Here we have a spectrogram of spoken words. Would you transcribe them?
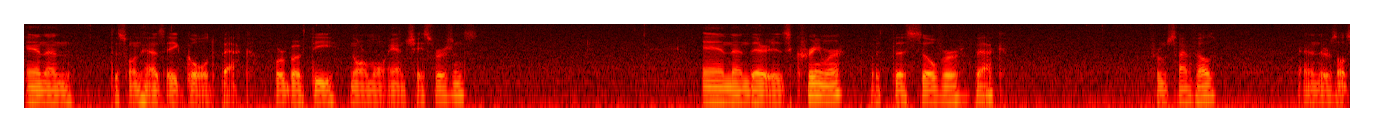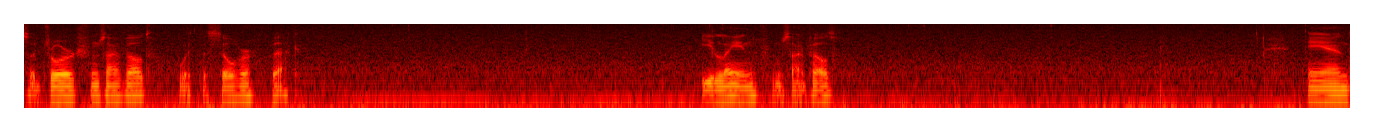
And then this one has a gold back for both the normal and chase versions. And then there is Kramer with the silver back from Seinfeld. And there's also George from Seinfeld with the silver back. Elaine from Seinfeld. And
